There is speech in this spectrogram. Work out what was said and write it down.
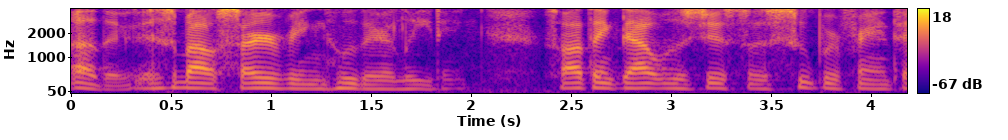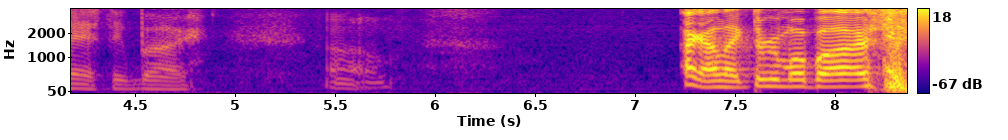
others. It's about serving who they're leading. So I think that was just a super fantastic bar. Um, I got like three more bars.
